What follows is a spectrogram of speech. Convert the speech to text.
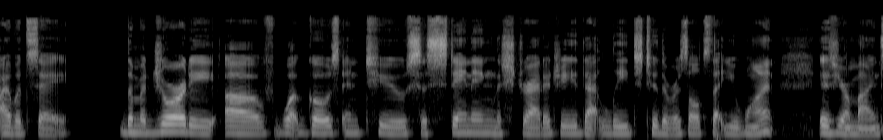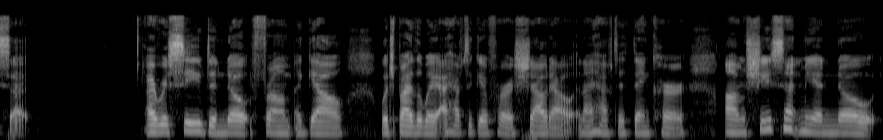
I would say, the majority of what goes into sustaining the strategy that leads to the results that you want is your mindset. I received a note from a gal, which by the way, I have to give her a shout out and I have to thank her. Um, she sent me a note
